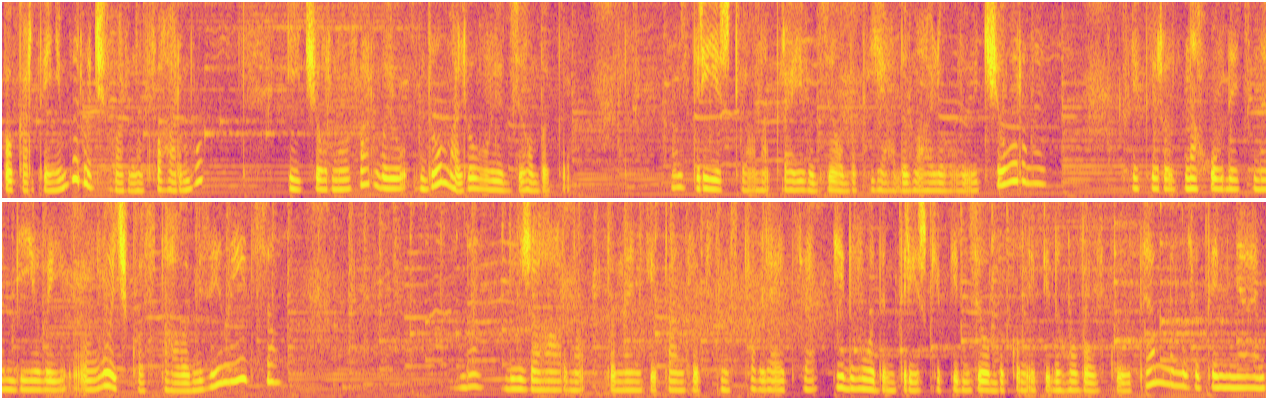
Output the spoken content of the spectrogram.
по картині. Беру чорну фарбу і чорною фарбою домальовую дзьобики. Трішки на краю дзьобик я домальовую чорне, який знаходить на білий. В очко ставимо зіницю. Да, дуже гарно тоненький пензлик з цим справляється. Підводимо трішки під дзьобиком і під головкою темним затемняємо.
